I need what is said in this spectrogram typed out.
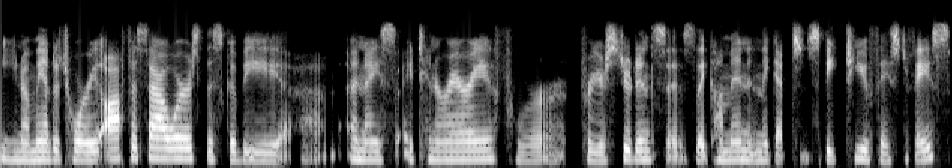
you know, mandatory office hours. This could be um, a nice itinerary for, for your students as they come in and they get to speak to you face to face.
